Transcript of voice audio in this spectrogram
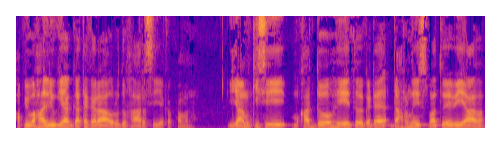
අපි වහල් යුගයක් ගත කරා අවුරුදු 400ක පමණ. යම් කිසි මොකද්දෝ හේතුවකට ධර්ම ඉස්මතු වෙවි ආවා.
